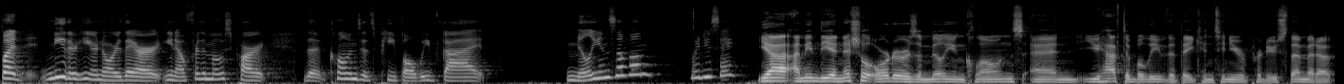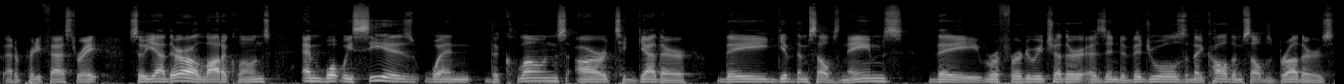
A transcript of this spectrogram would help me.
but neither here nor there, you know, for the most part, the clones as people, we've got millions of them would you say? Yeah, I mean, the initial order is a million clones, and you have to believe that they continue to produce them at a, at a pretty fast rate. So, yeah, there are a lot of clones. And what we see is when the clones are together, they give themselves names, they refer to each other as individuals, and they call themselves brothers.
